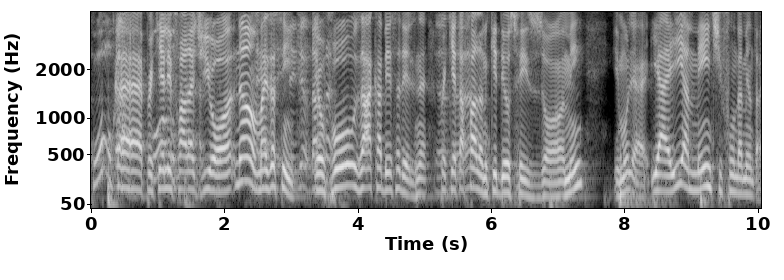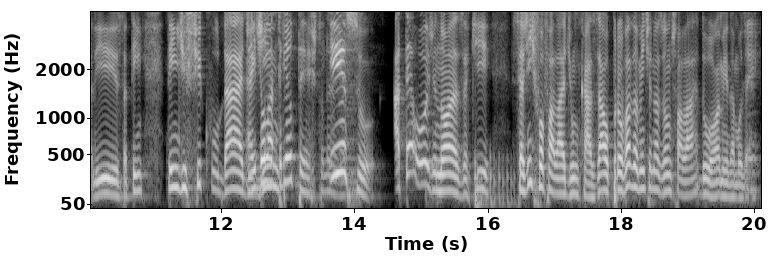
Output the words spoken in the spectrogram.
Como, cara? É, porque Como, ele fala cara? de homem. Não, mas assim, entendeu? Dá eu pra- vou usar a cabeça deles, né? Porque tá Aham. falando que Deus fez homem e mulher. E aí a mente fundamentalista tem, tem dificuldade A de. idolatria é o texto, né? Isso. Até hoje, nós aqui, se a gente for falar de um casal, provavelmente nós vamos falar do homem e da mulher.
